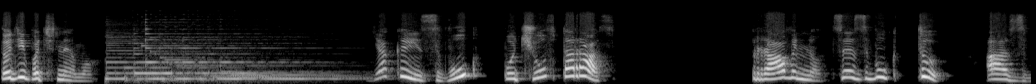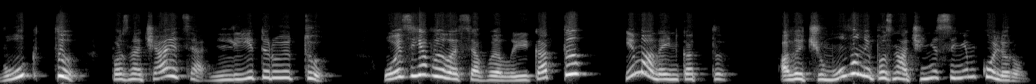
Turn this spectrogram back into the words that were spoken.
Тоді почнемо. Який звук почув Тарас? Правильно, це звук Т, а звук Т позначається літерою Т. Ось з'явилася велика Т і маленька Т. Але чому вони позначені синім кольором?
